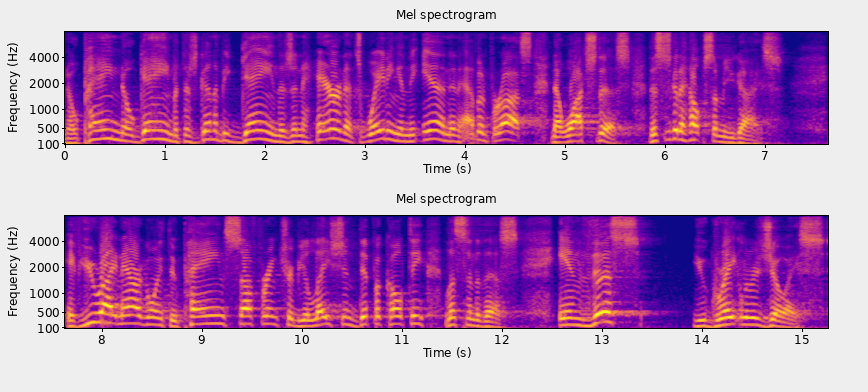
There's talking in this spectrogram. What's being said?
No pain, no gain, but there's going to be gain. There's inheritance waiting in the end in heaven for us. Now, watch this. This is going to help some of you guys. If you right now are going through pain, suffering, tribulation, difficulty, listen to this. In this you greatly rejoice,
